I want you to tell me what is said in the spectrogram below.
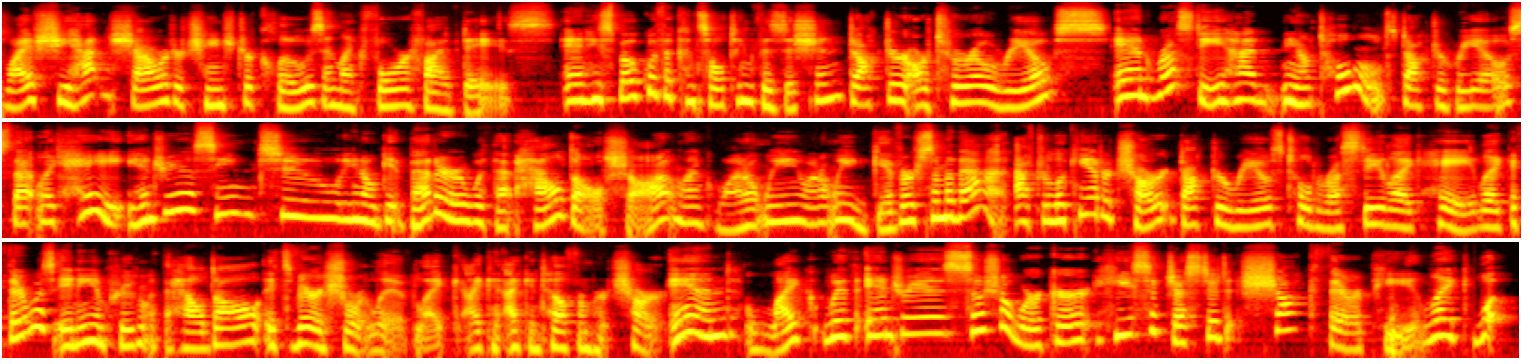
wife, she hadn't showered or changed her clothes in like four or five days. And he spoke with a consulting physician, Dr. Arturo Rios, and Rusty had, you know, told Dr. Rios that, like, hey, Andrea seemed to, you know, get better with that Haldol shot. like, why don't we, why don't we give her some of that? After looking at her chart, Dr. Rios told Rusty, like, hey, like, if there was any improvement with the Haldol, it's very short lived. Like, I can, I can tell from her chart. And like with Andrea's social worker, he suggested shock therapy. Like, what?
